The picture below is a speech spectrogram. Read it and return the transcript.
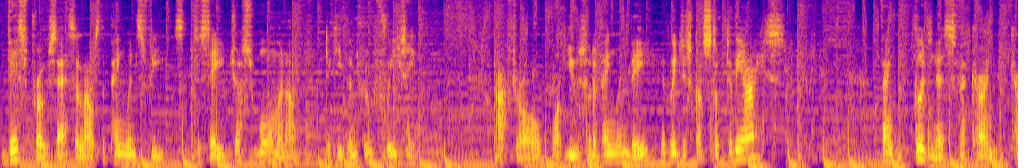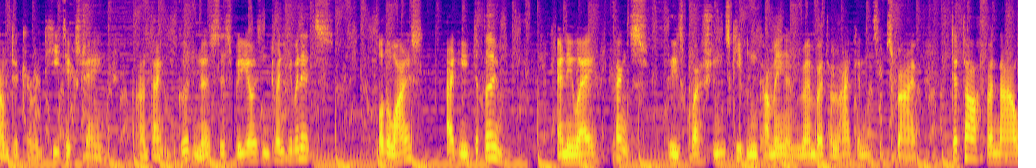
This process allows the penguin's feet to stay just warm enough to keep them from freezing. After all, what use would a penguin be if we just got stuck to the ice? Thank goodness for current counter-current heat exchange, and thank goodness this video is in 20 minutes. Otherwise, I'd need to boom. Anyway, thanks for these questions, keep them coming, and remember to like and subscribe. Ta-ta for now,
